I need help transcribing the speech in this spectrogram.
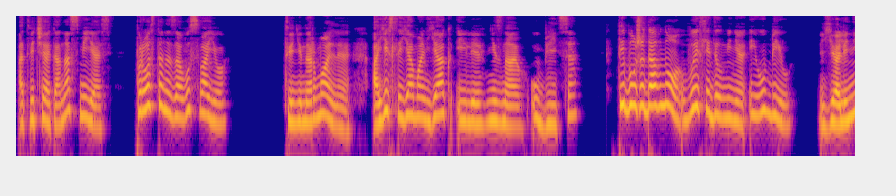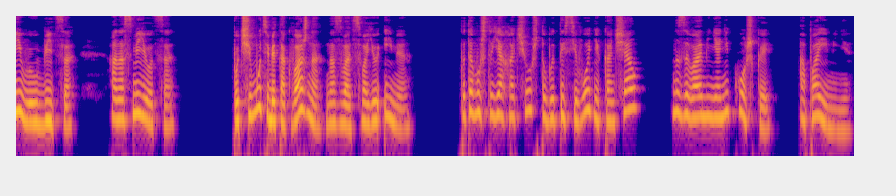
отвечает она, смеясь. «Просто назову свое». «Ты ненормальная. А если я маньяк или, не знаю, убийца?» Ты бы уже давно выследил меня и убил. Я ленивый убийца. Она смеется. Почему тебе так важно назвать свое имя? Потому что я хочу, чтобы ты сегодня кончал, называя меня не кошкой, а по имени.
